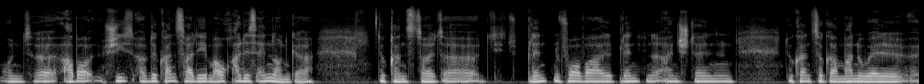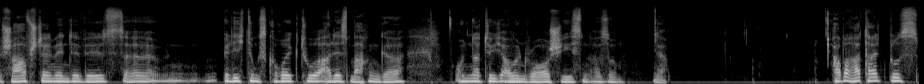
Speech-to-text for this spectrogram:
Und äh, aber schieß, aber du kannst halt eben auch alles ändern, gell? Du kannst halt äh, die Blendenvorwahl, Blenden einstellen. Du kannst sogar manuell äh, scharf stellen, wenn du willst. Äh, Belichtungskorrektur, alles machen, gell? Und natürlich auch in RAW schießen. Also, ja. Aber hat halt bloß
